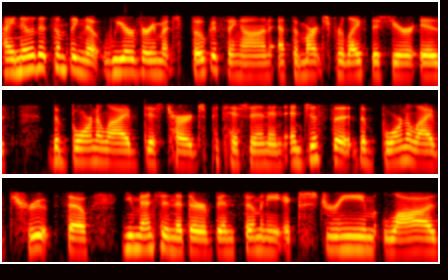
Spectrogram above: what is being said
I know that something that we are very much focusing on at the March for Life this year is the Born Alive discharge petition and, and just the, the Born Alive truth. So you mentioned that there have been so many extreme laws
